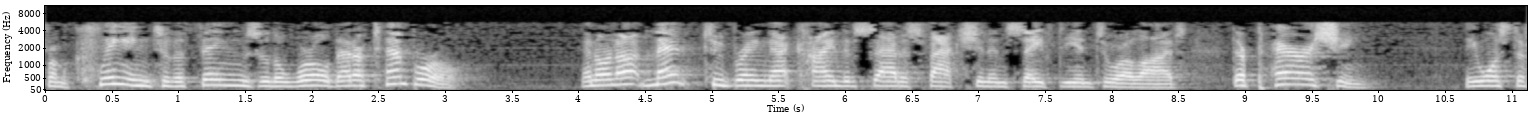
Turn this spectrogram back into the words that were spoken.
from clinging to the things of the world that are temporal and are not meant to bring that kind of satisfaction and safety into our lives. They're perishing. He wants to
